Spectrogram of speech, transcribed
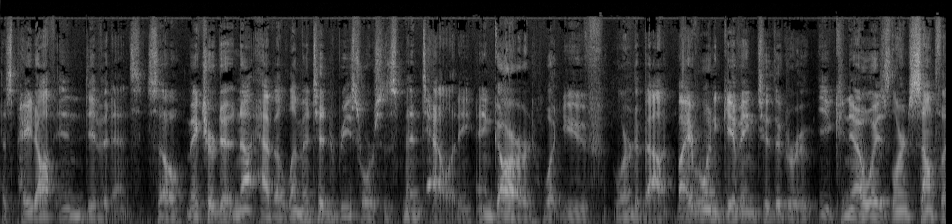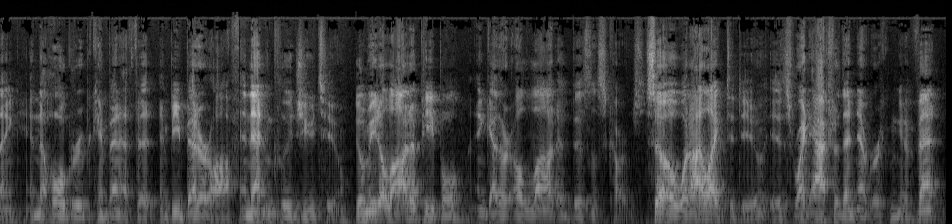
has paid off in dividends. So make sure to not have a limited resources mentality and guard what you've learned about. By everyone giving to the group, you can always learn something and the whole group can benefit and be better off, and that includes you too. You'll meet a lot of people and gather a lot of business cards. So what I like to do is right after that networking event,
